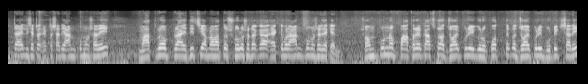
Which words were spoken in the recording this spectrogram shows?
স্টাইলিশ একটা একটা শাড়ি আনকমন শাড়ি। মাত্র প্রাইস দিচ্ছি আমরা মাত্র ষোলোশো টাকা, একেবারে আনকমন শাড়ি দেখেন। সম্পূর্ণ পাথরের কাজ করা জয়পুরি এগুলো। প্রত্যেকটা জয়পুরি বুটিক শাড়ি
